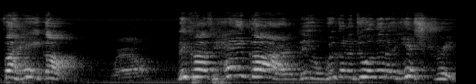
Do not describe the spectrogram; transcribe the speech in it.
for Hagar? Well, because Hagar, we're going to do a little history.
